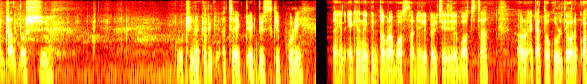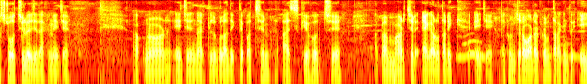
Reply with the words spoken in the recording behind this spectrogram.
এটা তো সে কঠিন আকার আচ্ছা একটু একটু স্কিপ করি। দেখেন, এখানে কিন্তু আমরা বস্তা ঢেলে ফেলছি যে বস্তা, কারণ এত খুলতে অনেক কষ্ট হচ্ছিল এই যে দেখেন এই যে। আপনার এই যে নারকেলগুলো দেখতে পাচ্ছেন, আজকে হচ্ছে আপনার মার্চের এগারো তারিখ, এই যে এখন যারা অর্ডার করবেন, তারা কিন্তু এই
